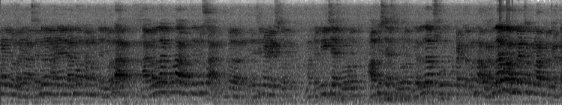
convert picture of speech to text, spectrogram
ಮಾಡಿದ್ವಲ್ಲ ಸಂವಿಧಾನ ಹಳ್ಳಿಯಲ್ಲಿ ಅನ್ನ ಊಟ ಮಾಡ್ತಾ ನಾವೆಲ್ಲರೂ ಕೂಡ ಅವತ್ತಿನ ದಿವಸ ಎಜುಕೇಟರ್ಸ್ ಮತ್ತೆ ಟೀಚರ್ಸ್ಗಳು ಆಫೀಸರ್ಸ್ಗಳು ಎಲ್ಲರೂ ಸೂಟ್ ಬಂದು ಅವರೆಲ್ಲರೂ ಅಂಬೇಡ್ಕರ್ಗಳು ಆಗ್ಬೇಕಂತ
